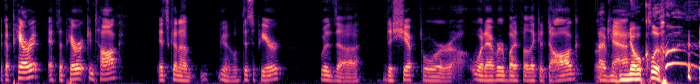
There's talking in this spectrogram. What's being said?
like a parrot, if the parrot can talk, it's gonna you know disappear with uh, the ship or whatever. But if like a dog or I a have cat, no clue.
